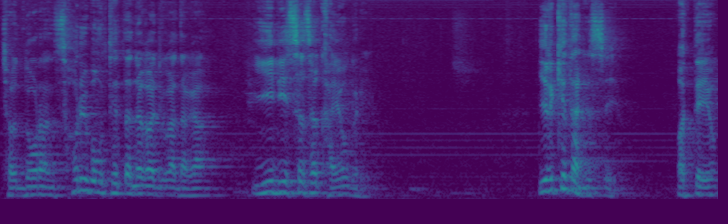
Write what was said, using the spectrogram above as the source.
저 노란 서류봉투에다 넣어가지고 가다가 일 있어서 가요 그래요. 이렇게 다녔어요. 어때요?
